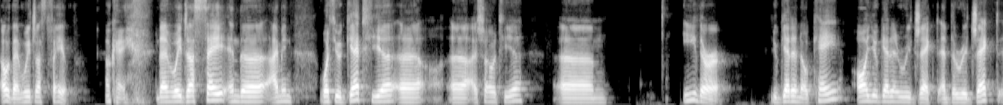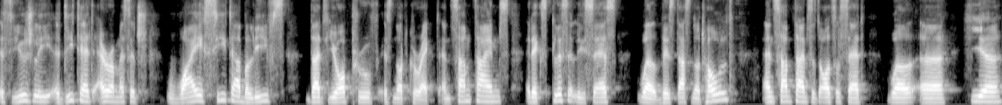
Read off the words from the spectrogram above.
Oh, then we just fail. Okay. Then we just say in the, I mean, what you get here, uh, uh, I show it here. Um, either you get an okay or you get a reject, and the reject is usually a detailed error message why CeTA believes that your proof is not correct. And sometimes it explicitly says, well, this does not hold. And sometimes it also said, well, uh, here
